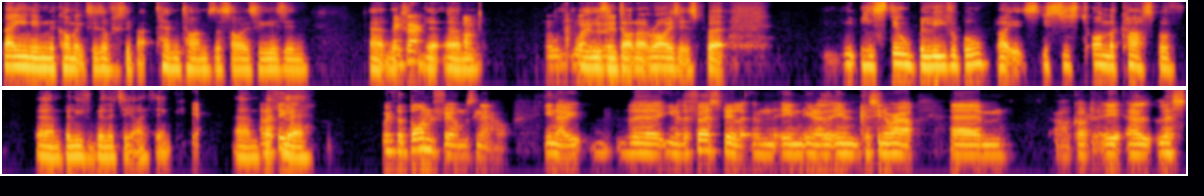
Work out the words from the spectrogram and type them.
Bane in the comics is obviously about ten times the size he is in uh, the, exactly. The, um, he's in Dark Knight Rises, but he's still believable. Like it's it's just on the cusp of um, believability. I think. Yeah. Um, but I think yeah, with the Bond films now, you know the you know the first film in, in you know in Casino Royale. Um, oh God, uh, let's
